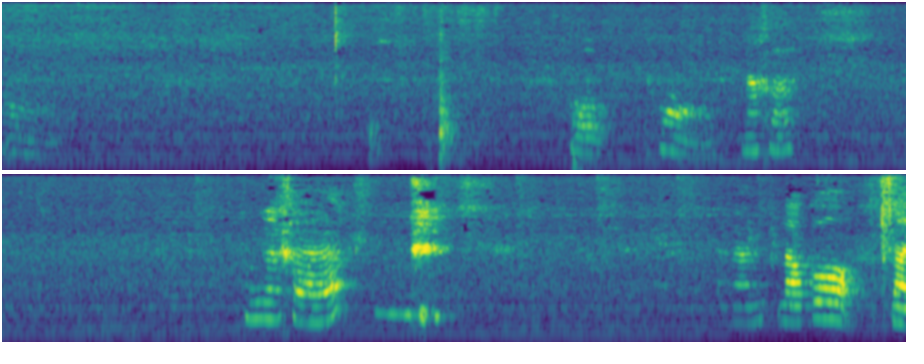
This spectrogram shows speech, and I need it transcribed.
ห่อห่อห่อ นะคะนะคะจากนั้นเราก็ใส่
